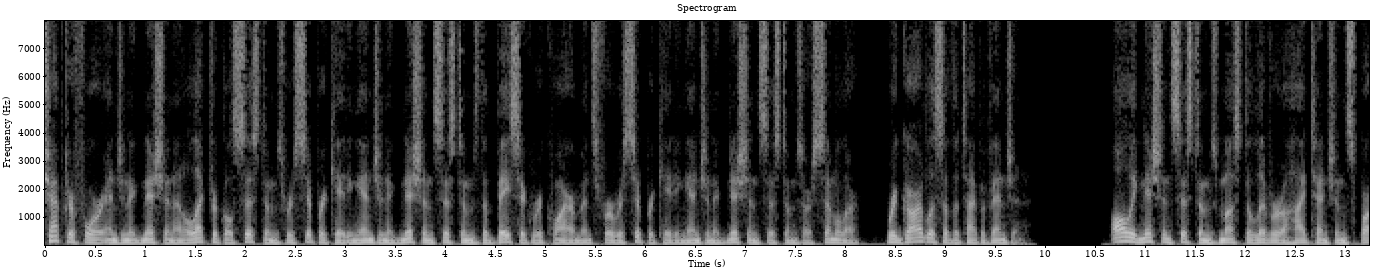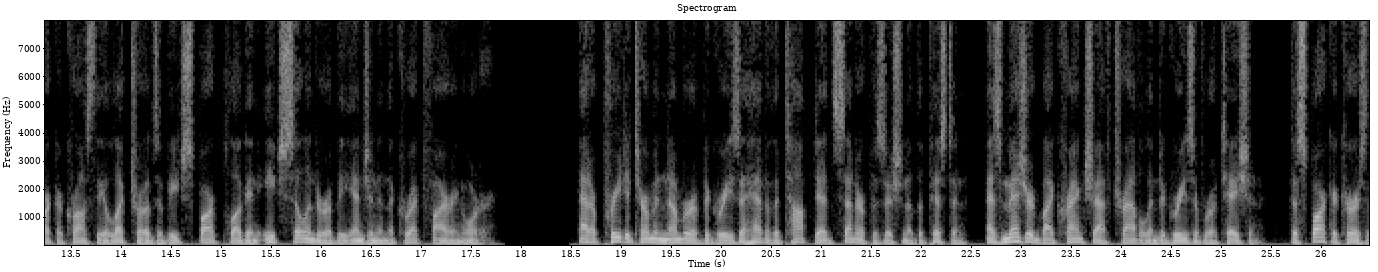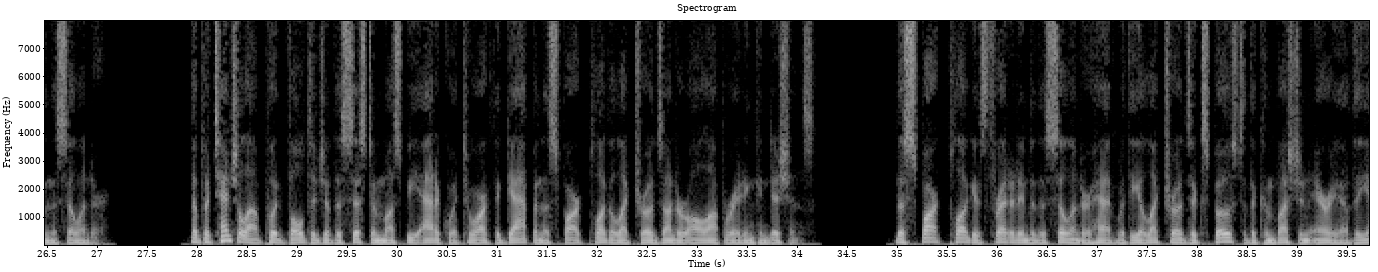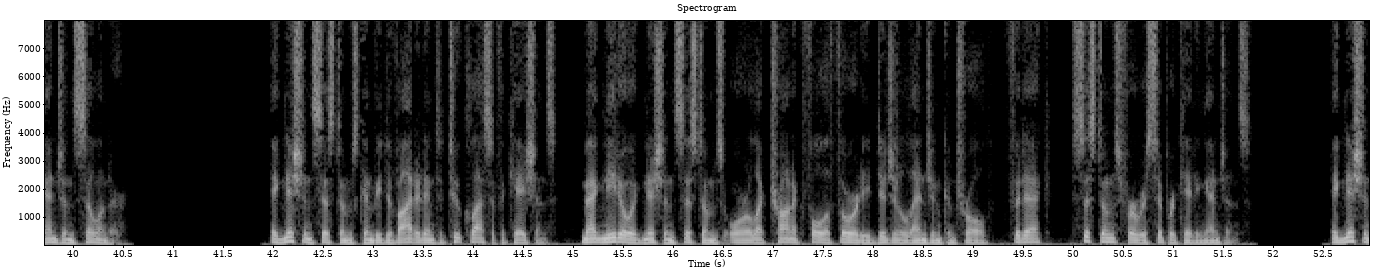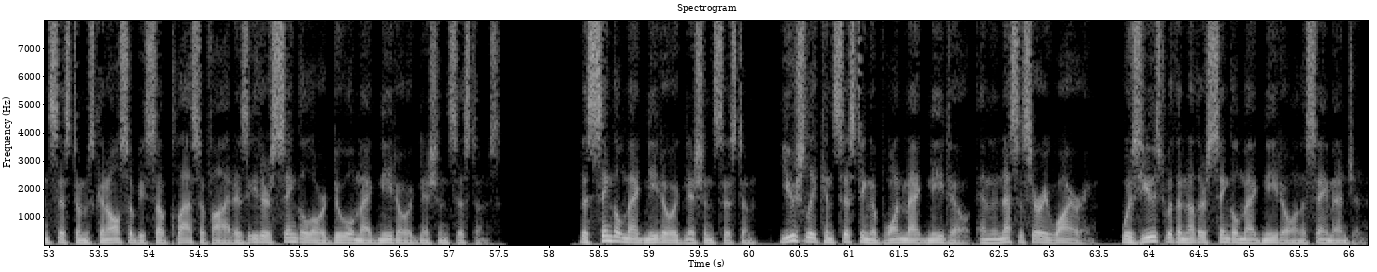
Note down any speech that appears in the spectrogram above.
Chapter 4 Engine Ignition and Electrical Systems Reciprocating Engine Ignition Systems The basic requirements for reciprocating engine ignition systems are similar, regardless of the type of engine. All ignition systems must deliver a high tension spark across the electrodes of each spark plug in each cylinder of the engine in the correct firing order. At a predetermined number of degrees ahead of the top dead center position of the piston, as measured by crankshaft travel in degrees of rotation, the spark occurs in the cylinder. The potential output voltage of the system must be adequate to arc the gap in the spark plug electrodes under all operating conditions. The spark plug is threaded into the cylinder head with the electrodes exposed to the combustion area of the engine cylinder. Ignition systems can be divided into two classifications magneto ignition systems or electronic full authority digital engine control FADEC, systems for reciprocating engines. Ignition systems can also be subclassified as either single or dual magneto ignition systems. The single magneto ignition system, usually consisting of one magneto and the necessary wiring, was used with another single magneto on the same engine.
